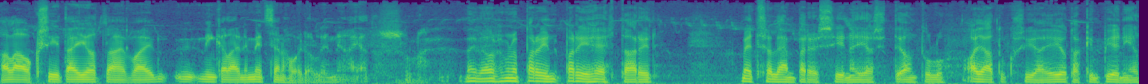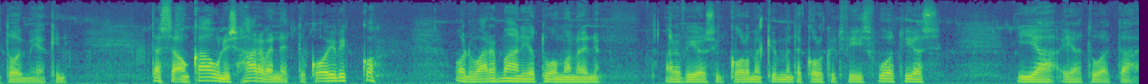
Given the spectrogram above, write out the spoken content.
alauksia tai jotain vai minkälainen metsänhoidollinen ajatus sulla on? Meillä on semmoinen pari, pari hehtaarin metsälämpäre siinä ja sitten on tullut ajatuksia ja jotakin pieniä toimiakin tässä on kaunis harvennettu koivikko. On varmaan jo tuommoinen arvioisin 30-35-vuotias. Ja, ja tuota,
